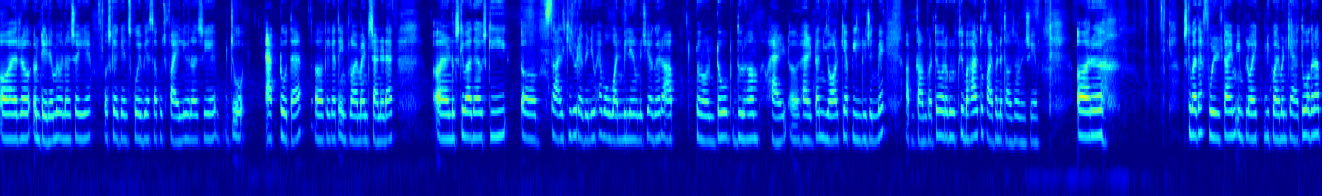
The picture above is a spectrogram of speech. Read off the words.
और ऑनटेरियो में होना चाहिए. उसके अगेंस्ट कोई भी ऐसा कुछ फ़ाइल नहीं होना चाहिए. जो एक्ट होता है क्या कहते हैं एम्प्लॉयमेंट स्टैंडर्ड एक्ट एंड उसके बाद है उसकी uh, साल की जो रेवेन्यू है वो वन मिलियन होनी चाहिए. अगर आप टोरंटो, दुरहम हेल्टन, यॉर्क या पील रीजन में आप काम करते हो और अगर उसके बाहर तो फाइव हंड्रेड थाउज़ेंड होने चाहिए। और उसके बाद है फुल टाइम एम्प्लॉय रिक्वायरमेंट क्या है? तो अगर आप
